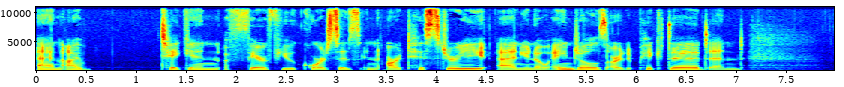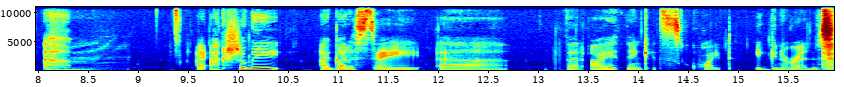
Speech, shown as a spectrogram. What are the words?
And I've taken a fair few courses in art history, and, you know, angels are depicted. And um, I actually, I gotta say, uh, that I think it's quite ignorant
